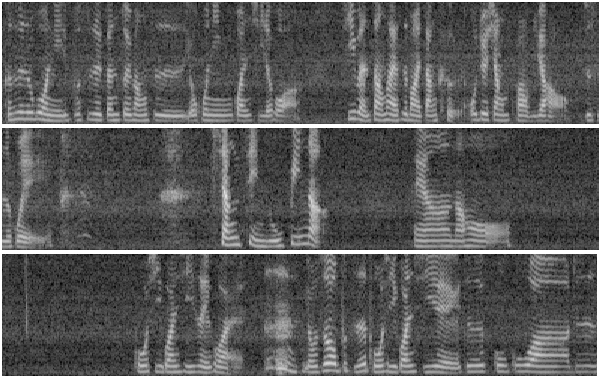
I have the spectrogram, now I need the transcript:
可是如果你不是跟对方是有婚姻关系的话，基本上他也是把你当客人。我觉得像朋友比较好，就是会。相敬如宾呐，哎呀，然后婆媳关系这一块，有时候不只是婆媳关系耶，就是姑姑啊，就是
